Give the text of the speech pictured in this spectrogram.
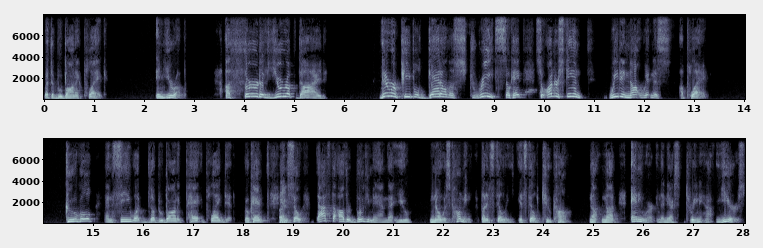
with the bubonic plague in Europe? A third of Europe died. There were people dead on the streets. Okay. So understand, we did not witness a plague. Google and see what the bubonic plague did. Okay. Right. And so that's the other boogeyman that you know is coming, but it's still, it's still to come. Not, not anywhere in the next three and a half years,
